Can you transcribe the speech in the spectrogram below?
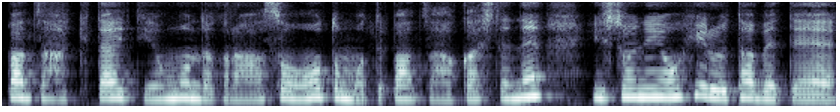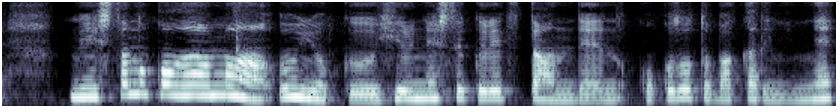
パンツ履きたいって言うもんだから、あ、そう？と思ってパンツ履かしてね、一緒にお昼食べて、で、下の子がまあ、運よく昼寝してくれてたんで、ここぞとばかりにね、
